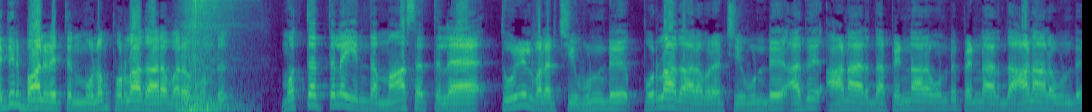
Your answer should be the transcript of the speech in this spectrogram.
எதிர்பாலிடத்தின் மூலம் பொருளாதார வரவு உண்டு. மொத்தத்தில் இந்த மாதத்தில் தொழில் வளர்ச்சி உண்டு பொருளாதார வளர்ச்சி உண்டு அது ஆணாக இருந்தால் பெண்ணால் உண்டு பெண்ணாக இருந்தால் ஆணால உண்டு.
